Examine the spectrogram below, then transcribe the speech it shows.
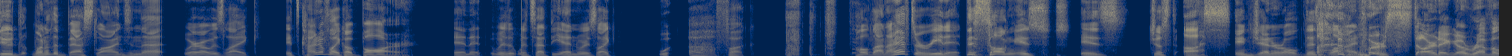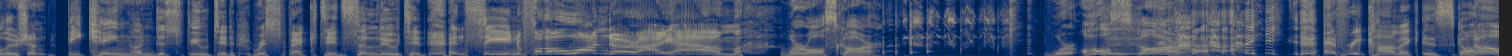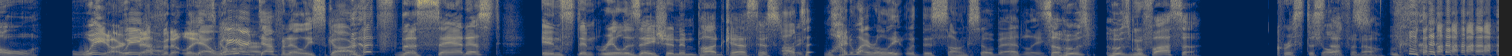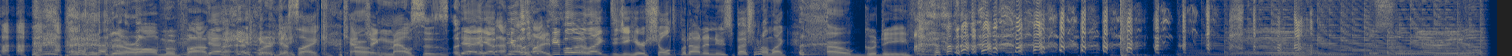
dude, one of the best lines in that where I was like, it's kind of like a bar in it. It's at the end where it's like, oh fuck. Hold on, I have to read it. This song is is just us in general. This line We're starting a revolution. be king undisputed, respected, saluted, and seen for the wonder I am. We're all Scar. We're all Scar. Every comic is Scar. No, we are We are- definitely yeah, Scar. we are definitely Scar. That's the saddest instant realization in podcast history. Why do I relate with this song so badly? so who's who's Mufasa? Chris Schultz. Stefano. They're all Mufasa, Yeah, and we're yeah. just like catching oh. mouses. yeah, yeah. People, people are like, "Did you hear Schultz put out a new special?" I'm like, "Oh, goody."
